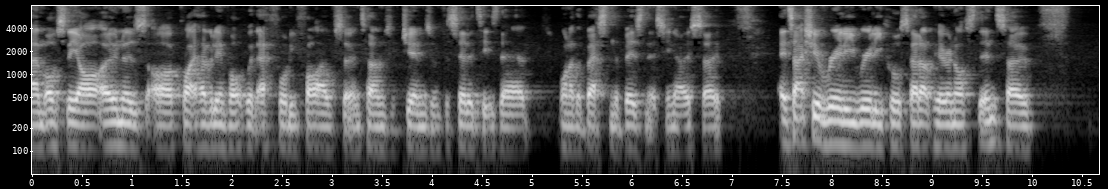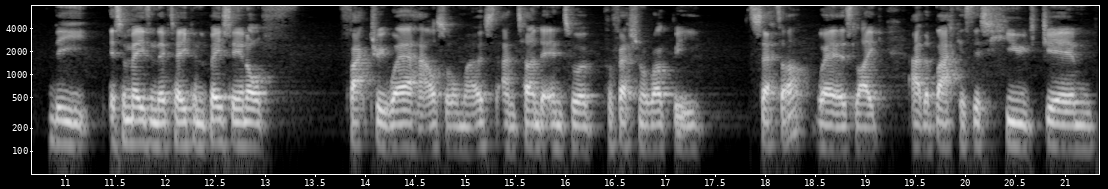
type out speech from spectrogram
um, obviously, our owners are quite heavily involved with F45. So, in terms of gyms and facilities, they're one of the best in the business, you know. So, it's actually a really, really cool setup here in Austin. So, the it's amazing they've taken basically an old factory warehouse almost and turned it into a professional rugby setup. Whereas, like at the back is this huge gym,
